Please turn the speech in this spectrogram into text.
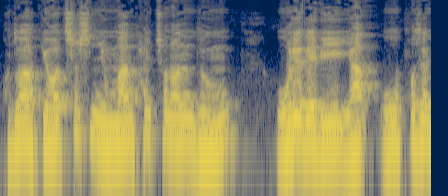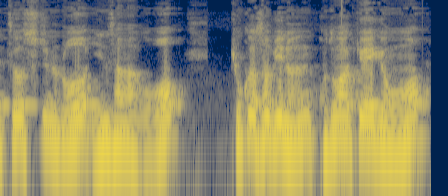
고등학교 76만 8천 원 등 올해 대비 약 5% 수준으로 인상하고 교과서비는 고등학교의 경우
